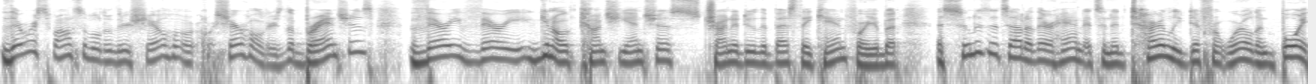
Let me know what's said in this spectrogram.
They're responsible to their shareholders. The branches, very, very, you know, conscientious, trying to do the best they can for you. But as soon as it's out of their hand, it's an entirely different world. And boy,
